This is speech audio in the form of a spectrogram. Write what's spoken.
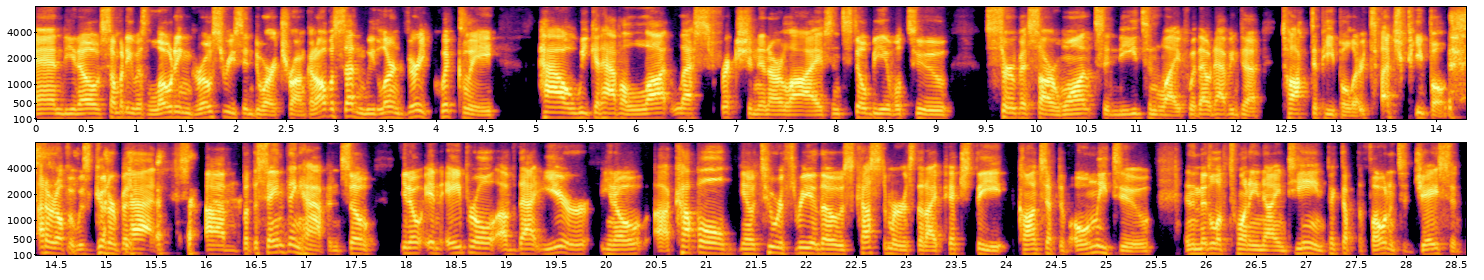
and you know somebody was loading groceries into our trunk and all of a sudden we learned very quickly how we could have a lot less friction in our lives and still be able to service our wants and needs in life without having to talk to people or touch people. I don't know if it was good or bad, um, but the same thing happened. So, you know, in April of that year, you know, a couple, you know, two or three of those customers that I pitched the concept of Ownly to in the middle of 2019 picked up the phone and said, Jason,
